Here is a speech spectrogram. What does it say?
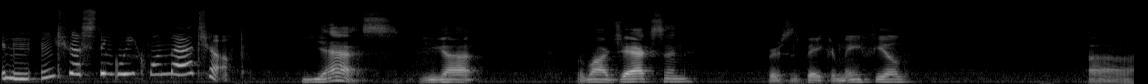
An interesting week one matchup. Yes, you got Lamar Jackson versus Baker Mayfield. Uh,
